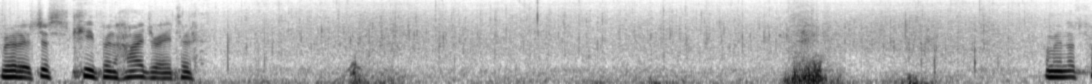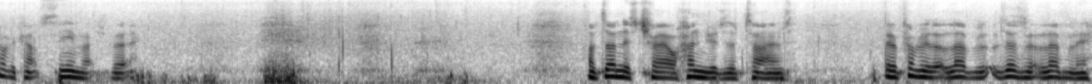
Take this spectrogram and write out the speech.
Really, it's just keeping hydrated. I mean, that's probably can't see much, but I've done this trail hundreds of times. It probably look lovely, does look lovely.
